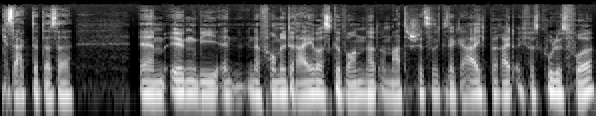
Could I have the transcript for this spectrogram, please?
gesagt hat, dass er ähm, irgendwie in, in, der Formel 3 was gewonnen hat und Martin Schütz hat gesagt, ja, ich bereite euch was Cooles vor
